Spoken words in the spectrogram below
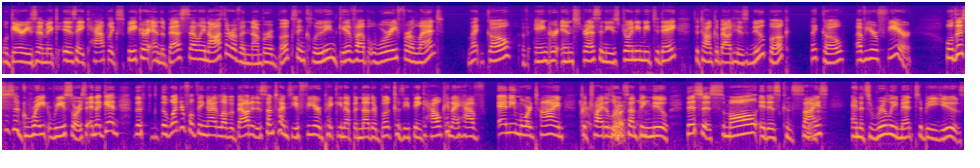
Well, Gary Zimak is a Catholic speaker and the best selling author of a number of books, including Give Up Worry for Lent, Let Go of Anger and Stress. And he's joining me today to talk about his new book, Let Go of Your Fear. Well, this is a great resource. And again, the the wonderful thing I love about it is sometimes you fear picking up another book because you think, how can I have any more time to try to learn Right. something new? This is small, it is concise, and it's really meant to be used.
